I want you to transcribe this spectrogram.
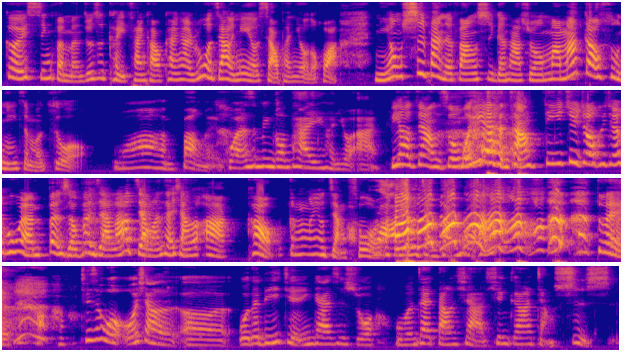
各位新粉们就是可以参考看看，如果家里面有小朋友的话，你用示范的方式跟他说，妈妈告诉你怎么做。哇，很棒哎！果然是命宫太阴很有爱。不要这样子说，我也很常第一句就会先忽然笨手笨脚，然后讲完才想说啊，靠，刚刚又讲错了。对，其实我我想，呃，我的理解应该是说，我们在当下先跟他讲事实。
